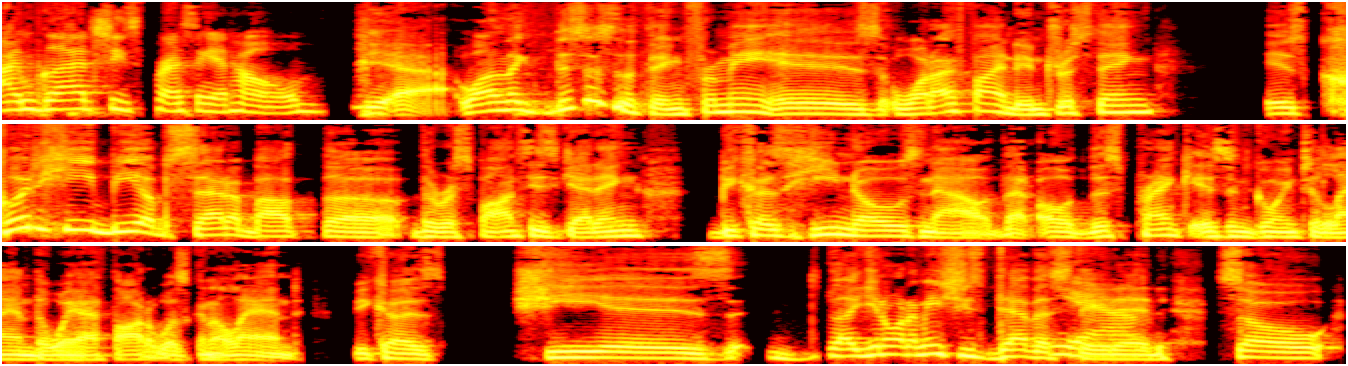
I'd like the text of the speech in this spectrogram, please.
I'm glad she's pressing it home. Yeah. Well, like this is the thing for me is what I find interesting is could he be upset about the the response he's getting because he knows now that oh this prank isn't going to land the way I thought it was going to land because she is like you know what I mean? She's devastated. So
